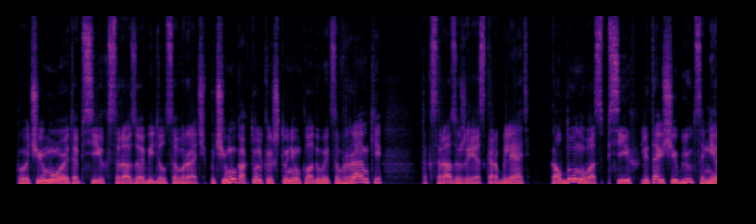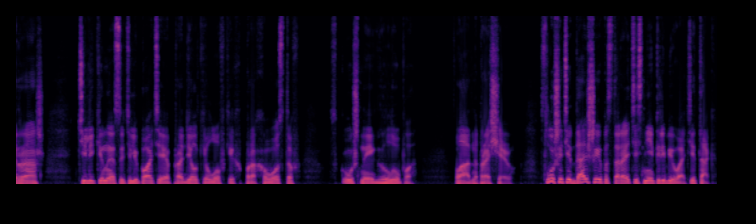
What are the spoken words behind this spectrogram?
«Почему это псих?» — сразу обиделся врач. «Почему, как только что не укладывается в рамки, так сразу же и оскорблять? Колдун у вас псих, летающие блюдца — мираж, телекинез и телепатия — проделки ловких прохвостов. Скучно и глупо. Ладно, прощаю. Слушайте дальше и постарайтесь не перебивать. Итак,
